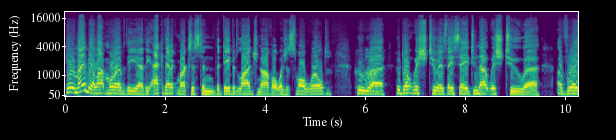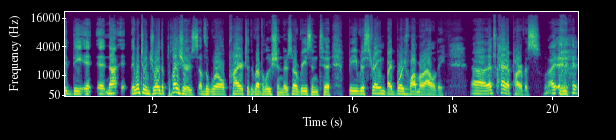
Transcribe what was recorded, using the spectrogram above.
he reminded me a lot more of the uh, the academic Marxist in the David Lodge novel, which is Small World who Uh-huh. uh, who don't wish to, as they say, do not wish to uh, avoid the uh, not. They want to enjoy the pleasures of the world prior to the revolution. There's no reason to be restrained by bourgeois morality. Uh, that's kind of Parvus. I-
